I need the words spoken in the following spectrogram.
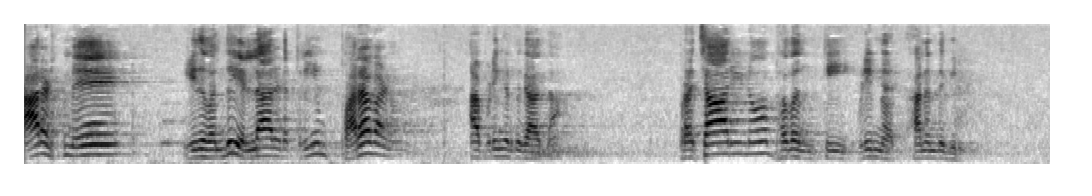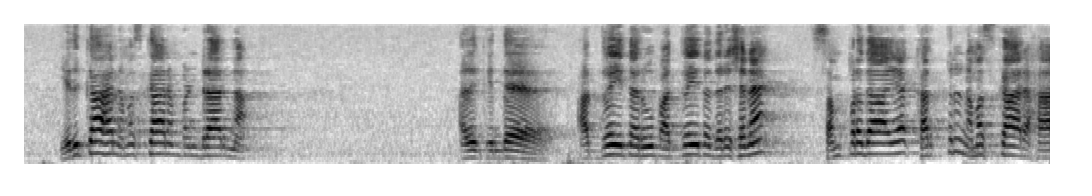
காரணமே இது வந்து எல்லாரிடத்துலையும் பரவணும் அப்படிங்கிறதுக்காக தான். பிரச்சாரினோ பவந்தி அப்படின்னார் ஆனந்தகிரி. எதுக்காக நமஸ்காரம் பண்ணுறாருன்னா அதுக்கு இந்த அத்வைத ரூப் அத்வைத தரிசன சம்பிரதாய கர்த்திரு நமஸ்காரா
